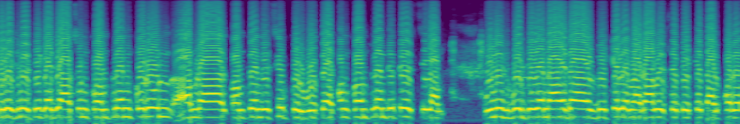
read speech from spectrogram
বলেছিল ঠিক আছে আসুন কমপ্লেন করুন আমরা কমপ্লেন রিসিভ করব। তো এখন কমপ্লেন দিতে এসেছিলাম। পুলিশ বলছে যে না এটা বিকেলে ম্যাডাম এসে দেখে তারপরে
